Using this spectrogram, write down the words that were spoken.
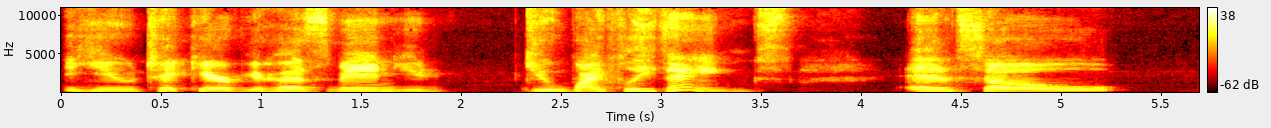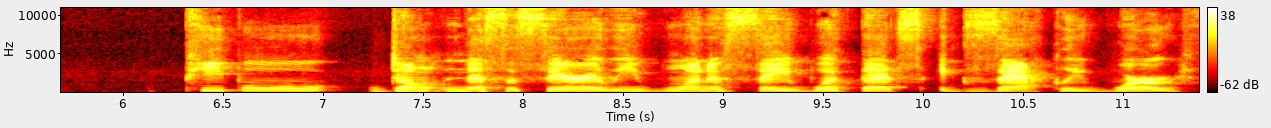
you take care of your husband, you do wifely things. And so people don't necessarily want to say what that's exactly worth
